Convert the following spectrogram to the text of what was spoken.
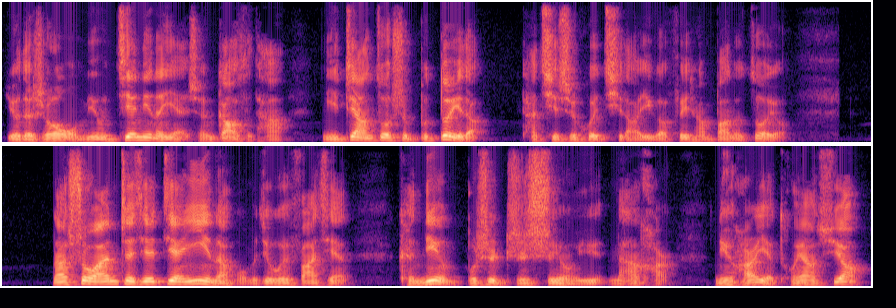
有的时候我们用坚定的眼神告诉他，你这样做是不对的，它其实会起到一个非常棒的作用。那说完这些建议呢，我们就会发现，肯定不是只适用于男孩，女孩也同样需要。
